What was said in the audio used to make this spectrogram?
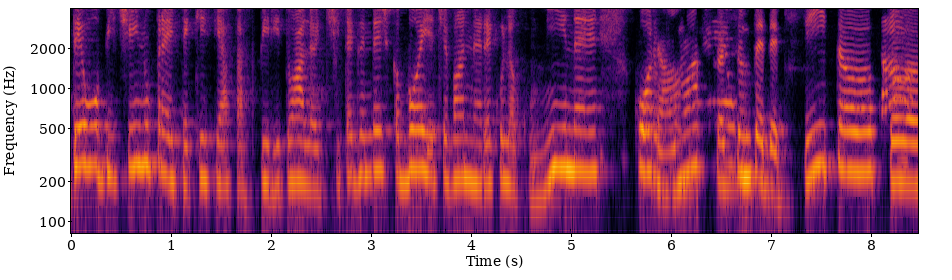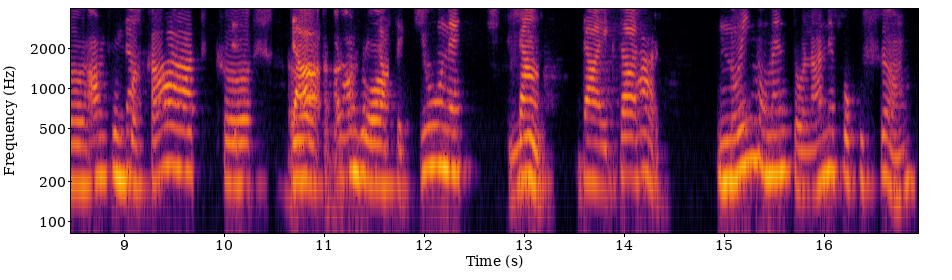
de obicei nu prea este chestia asta spirituală, ci te gândești că băi, e ceva în neregulă cu mine, corpul da, meu. că sunt pedepsită, da, că am un da. păcat, că da, uh, am vreo da afecțiune, știi? Da, da exact. Dar noi în momentul ăla ne focusăm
